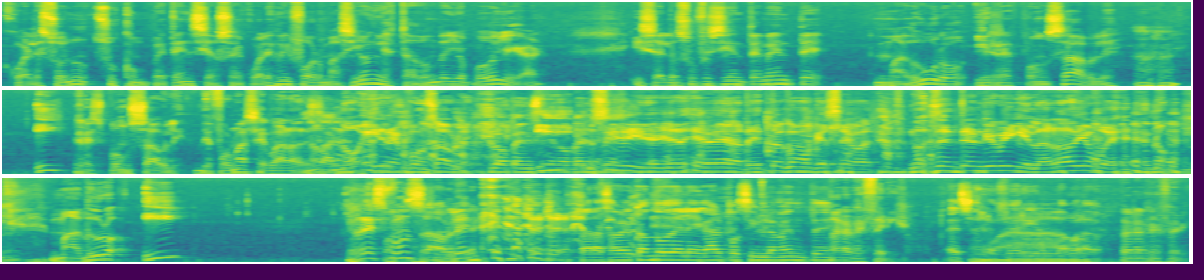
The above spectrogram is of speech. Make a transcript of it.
cuáles son sus competencias, o sea, cuál es mi formación y hasta dónde yo puedo llegar y ser lo suficientemente maduro y responsable Ajá. y responsable de forma separada, no, irresponsable. Lo pensé, Y- lo pensé. Sí, sí, yo dije, espérate, esto como que se va- no se entendió bien en la radio, pues no, maduro y responsable Para saber cuándo delegar posiblemente. para referir. Esa es Wow. referir la palabra. para referir.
